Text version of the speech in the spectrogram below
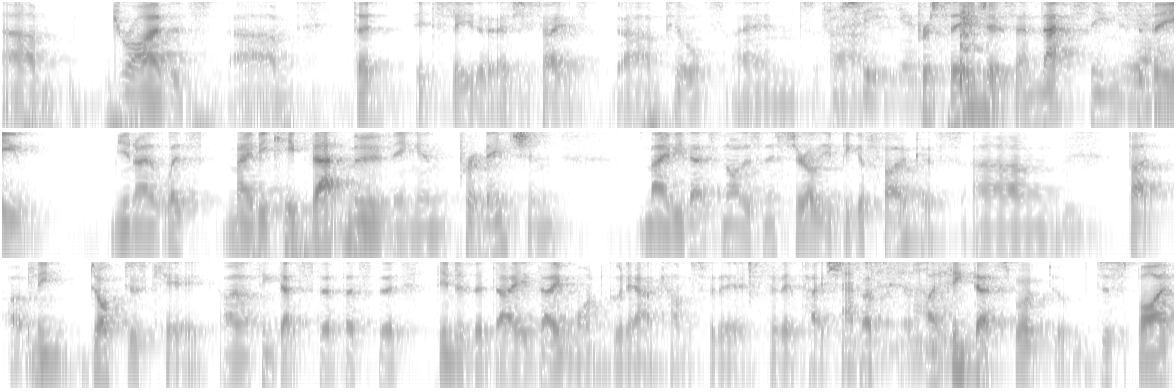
um, drivers um, that it's either as you say it's uh, pills and uh, procedure. procedures. And that seems to be you know let's maybe keep that moving and prevention. Maybe that's not as necessarily a bigger focus. Um, Mm. But I mean doctors care and I think that's the that's the, the end of the day they want good outcomes for their for their patients. I, Absolutely. I think that's what despite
